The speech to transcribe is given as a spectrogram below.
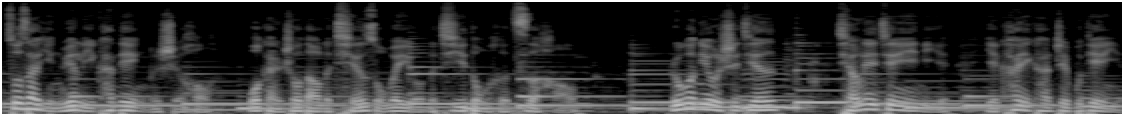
坐在影院里看电影的时候，我感受到了前所未有的激动和自豪。如果你有时间，强烈建议你也看一看这部电影，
